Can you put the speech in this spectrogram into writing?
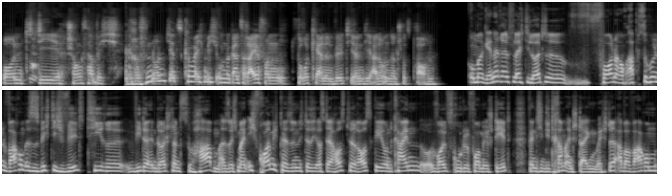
Und die Chance habe ich ergriffen. Und jetzt kümmere ich mich um eine ganze Reihe von zurückkehrenden Wildtieren, die alle unseren Schutz brauchen um mal generell vielleicht die Leute vorne auch abzuholen, warum ist es wichtig, Wildtiere wieder in Deutschland zu haben? Also ich meine, ich freue mich persönlich, dass ich aus der Haustür rausgehe und kein Wolfsrudel vor mir steht, wenn ich in die Tram einsteigen möchte. Aber warum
